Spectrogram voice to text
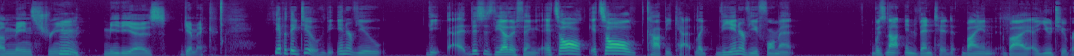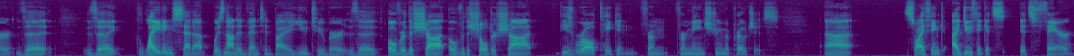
a mainstream hmm. media's gimmick. Yeah, but they do the interview. Uh, this is the other thing. It's all it's all copycat. Like the interview format was not invented by an, by a YouTuber. The the lighting setup was not invented by a YouTuber. The over the shot, over the shoulder shot, these were all taken from from mainstream approaches. Uh, so I think I do think it's it's fair,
